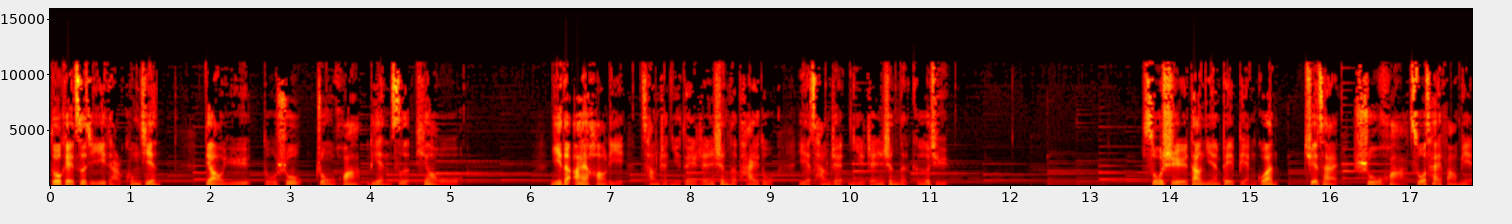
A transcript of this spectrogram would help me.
多给自己一点空间，钓鱼、读书、种花、练字、跳舞。你的爱好里藏着你对人生的态度，也藏着你人生的格局。苏轼当年被贬官，却在书画、做菜方面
